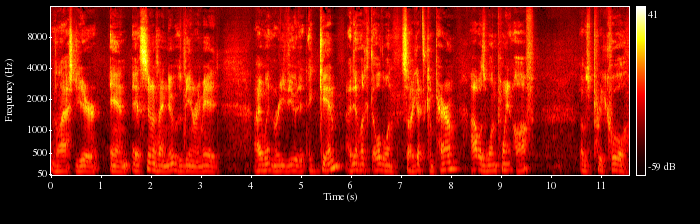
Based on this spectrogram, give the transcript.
in the last year. And as soon as I knew it was being remade, I went and reviewed it again. I didn't look at the old one, so I got to compare them. I was one point off. It was pretty cool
